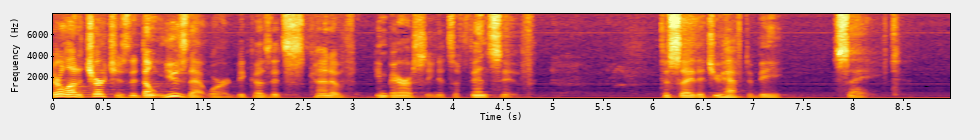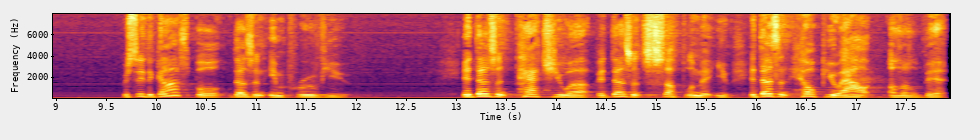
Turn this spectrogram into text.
There are a lot of churches that don't use that word because it's kind of embarrassing, it's offensive to say that you have to be saved. But see, the gospel doesn't improve you. It doesn't patch you up. It doesn't supplement you. It doesn't help you out a little bit.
